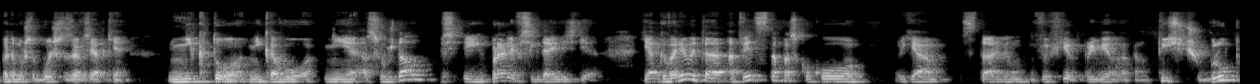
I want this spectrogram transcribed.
потому что больше за взятки никто никого не осуждал. Их брали всегда и везде. Я говорю это ответственно, поскольку я ставил в эфир примерно там, тысячу групп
